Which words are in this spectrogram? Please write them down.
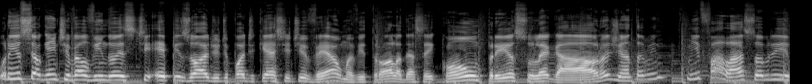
Por isso, se alguém estiver ouvindo este episódio de podcast e tiver uma vitrola dessa aí com preço legal, não adianta me, me falar sobre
